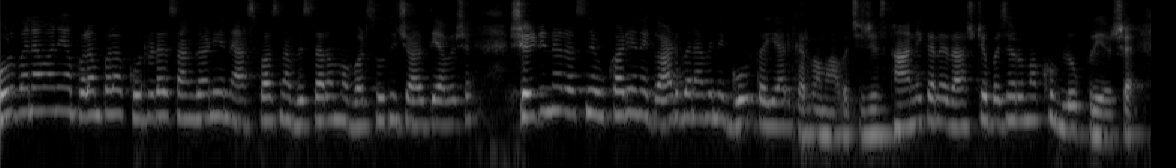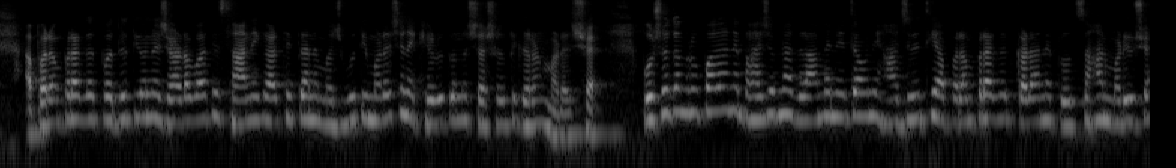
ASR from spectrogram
ગોળ બનાવવાની આ પરંપરા કોટડા સાંગાણી અને આસપાસના વિસ્તારોમાં વર્ષોથી ચાલતી આવે છે. શેરડીના રસને ઉકાળી અને ગાઢ બનાવીને ગોળ તૈયાર કરવામાં આવે છે, જે સ્થાનિક અને રાષ્ટ્રીય બજારોમાં ખૂબ લોકપ્રિય છે. આ પરંપરાગત પદ્ધતિઓને જાળવવાથી સ્થાનિક આર્થિકતાને મજબૂતી મળે છે અને ખેડૂતોને સશક્તિકરણ મળે છે. પુરુષોત્તમ રૂપાલા અને ભાજપના ગ્રામ્ય નેતાઓની હાજરીથી આ પરંપરાગત કળાને પ્રોત્સાહન મળ્યું છે.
